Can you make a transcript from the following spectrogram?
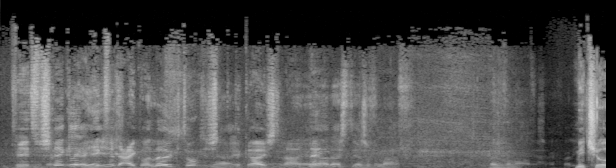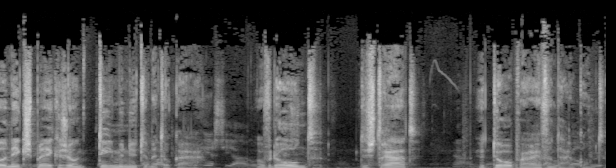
Vind je het verschrikkelijk? Ja, Ik vind het eigenlijk wel leuk, toch? Dus Ja, de Kruisstraat, Ja, nee? ja, dat is, dat is er vanaf. Dat is er vanaf. Mitchell en ik spreken zo'n 10 minuten met elkaar. Over de hond, de straat, het dorp waar hij vandaan komt.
